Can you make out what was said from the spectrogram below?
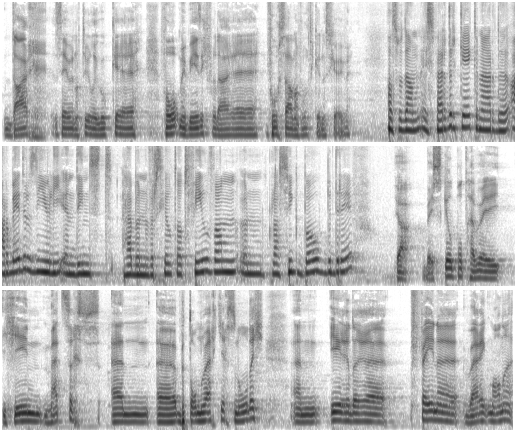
daar zijn we natuurlijk ook uh, volop mee bezig voor daar naar voor te kunnen schuiven. Als we dan eens verder kijken naar de arbeiders die jullie in dienst hebben, verschilt dat veel van een klassiek bouwbedrijf? Ja, bij Skillpot hebben wij geen metsers en uh, betonwerkers nodig. En eerder uh, fijne werkmannen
